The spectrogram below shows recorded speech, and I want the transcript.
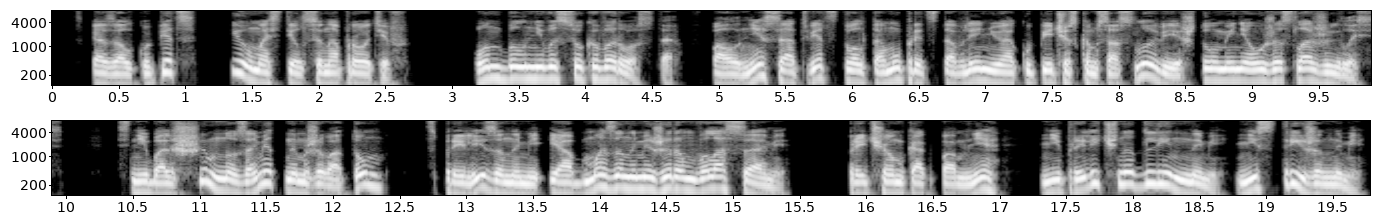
— сказал купец и умостился напротив. Он был невысокого роста, вполне соответствовал тому представлению о купеческом сословии, что у меня уже сложилось, с небольшим, но заметным животом, с прилизанными и обмазанными жиром волосами, причем, как по мне, неприлично длинными, не стриженными,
